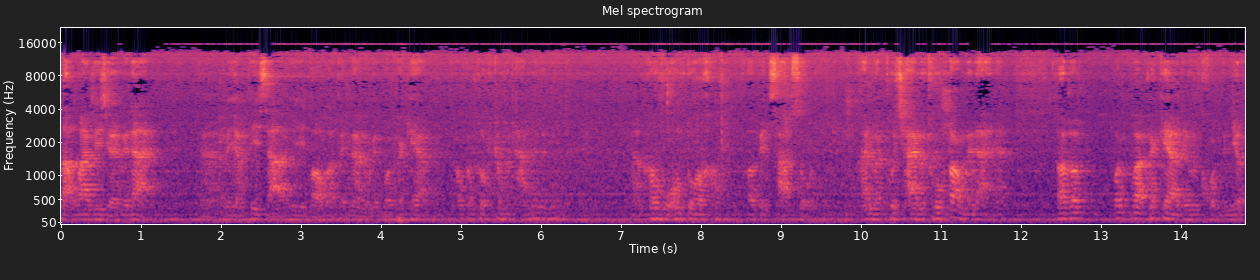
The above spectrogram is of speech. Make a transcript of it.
ปากว่าเฉยๆไม่ได้อ่าอย่างพี่สาวที่บอกว่าเป็นนางเป็นบทพระแก้วเขาก็กดกรรมฐานนั่นแหละนะเขาหวงตัวเขาเขาเป็นสาวโสดใครมันผู้ชายมันถูกต้องไม่ได้นะเขาก็ว่าพระแก้วเนี่ยมันคนมันเยอะ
